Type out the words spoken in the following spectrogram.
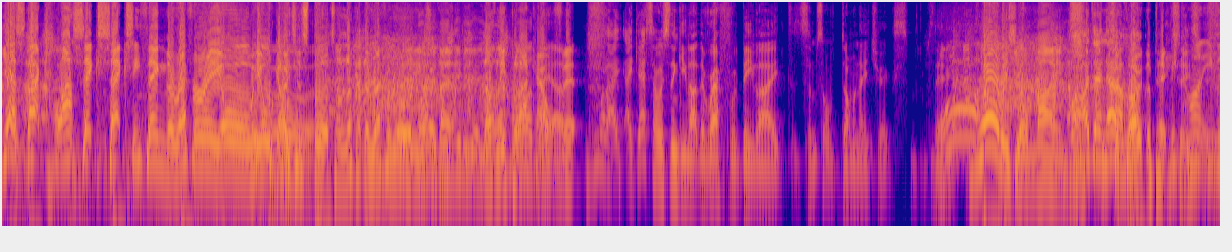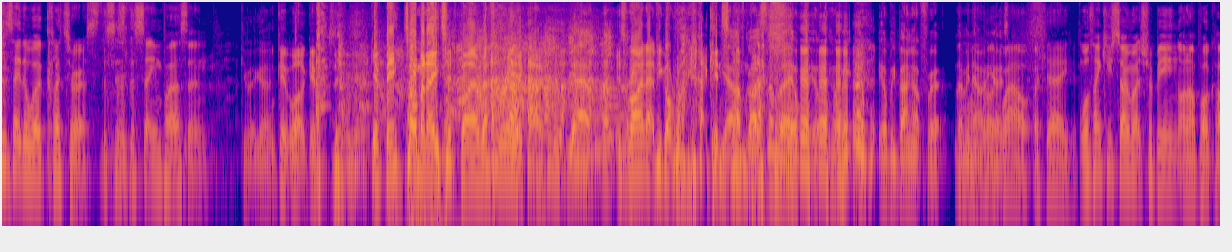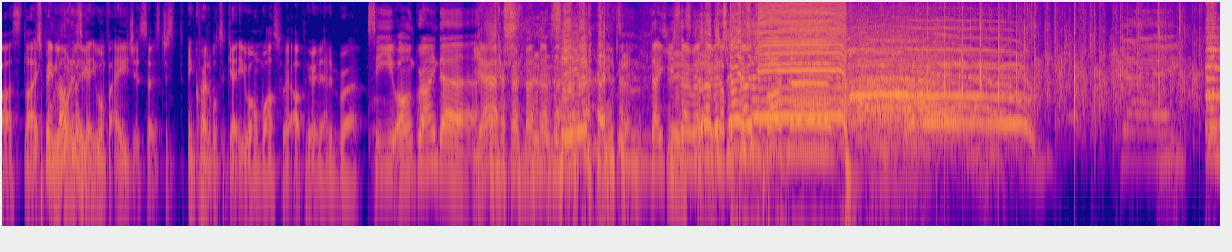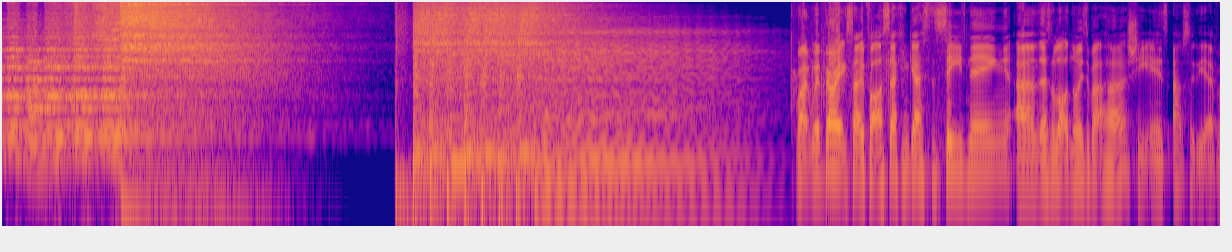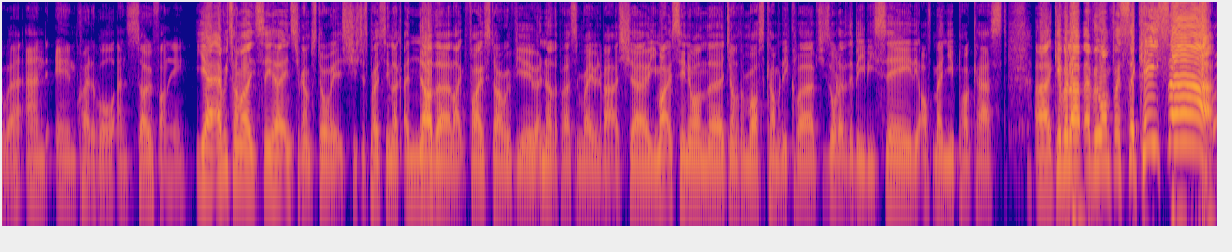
yes, that classic sexy thing, the referee. Oh, we all go Oh. to sport to look at the referee Oh, with God, give me their a lovely black card later. outfit. Well, I, I guess I was thinking like the ref would be like some sort of dominatrix thing. Where is your mind? Well, I don't know. To I'm quote not- the He Pixies. can't even say the word clitoris. This is the same person. Give it a go. Give what? Give, give being dominated by a referee a go. Yeah, like- Is Ryan? Have you got Ryan Atkin's yeah, I've number? got his number. He'll, he'll, he'll, be, he'll, he'll be bang up for it. Let me Oh know my how it goes. Wow. Okay. Well, thank you so much for being on our podcast. Like, It's been we wanted to get you on for ages, so it's just incredible to get you on whilst we're up here in Edinburgh. See you on Grindr. Yes. See you later. Thank you so much. guys. Give it Right, we're very excited for our second guest this evening. Um, there's a lot of noise about her. She is absolutely everywhere and incredible and so funny. Yeah, every time I see her Instagram story, she's just posting like another like five star review, another person raving about her show. You might have seen her on the Jonathan Ross Comedy Club. She's all over the BBC, the Off Menu podcast. Uh, give it up, everyone, for Sikisa!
